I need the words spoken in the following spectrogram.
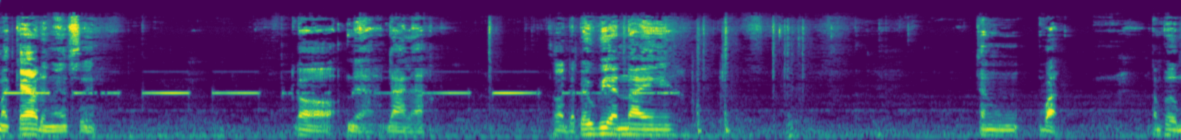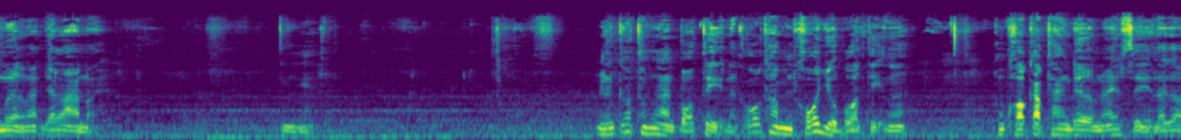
มาแก้วหนึ่งนะสิก็เนี่ยได้แล้วก็เดี๋ยวไปเวียนใน จังหวัดอำเภอเมืองนะยะลาหน่อยอืมนั่นก็ทำงานปกตินะเขาทำเขาอยู่ปกตินะ ผมขอกลับทางเดิมนะสิแล้วก็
